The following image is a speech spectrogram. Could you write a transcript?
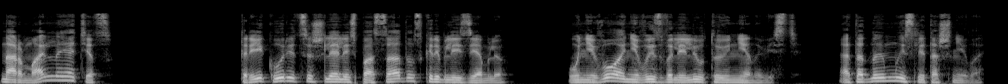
нормальный отец. Три курицы шлялись по саду, скребли землю. У него они вызвали лютую ненависть. От одной мысли тошнило.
